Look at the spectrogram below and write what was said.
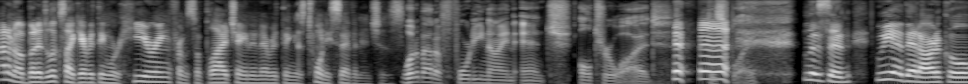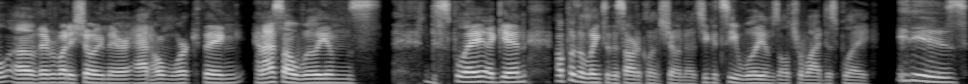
I don't know, but it looks like everything we're hearing from supply chain and everything is 27 inches. What about a 49 inch ultra wide display? Listen, we had that article of everybody showing their at home work thing, and I saw Williams display again. I'll put the link to this article in show notes. You could see Williams ultra wide display. It is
